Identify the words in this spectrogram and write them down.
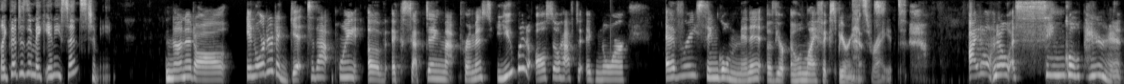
Like, that doesn't make any sense to me. None at all in order to get to that point of accepting that premise, you would also have to ignore every single minute of your own life experience. That's right. I don't know a single parent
